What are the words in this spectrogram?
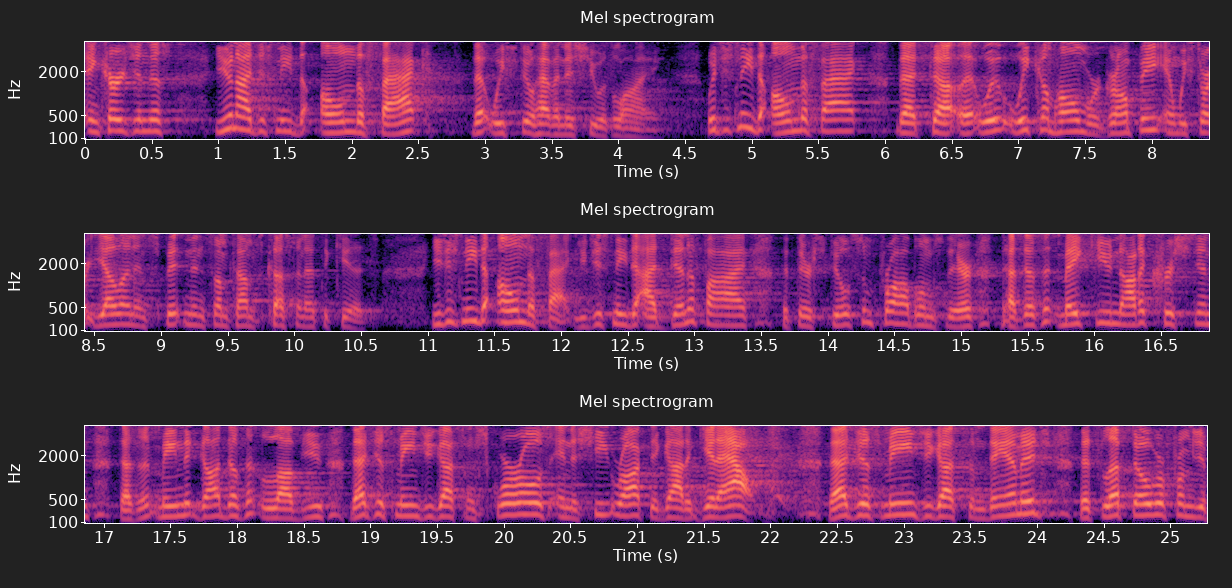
encourage in this? You and I just need to own the fact that we still have an issue with lying. We just need to own the fact that uh, we, we come home, we're grumpy, and we start yelling and spitting and sometimes cussing at the kids. You just need to own the fact. You just need to identify that there's still some problems there. That doesn't make you not a Christian. Doesn't mean that God doesn't love you. That just means you got some squirrels in the sheetrock that got to get out. That just means you got some damage that's left over from your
